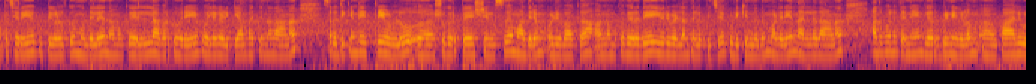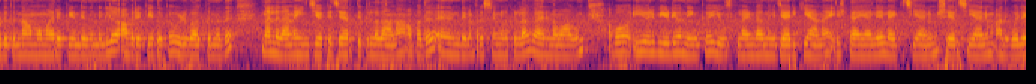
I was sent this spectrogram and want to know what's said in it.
അപ്പോൾ ചെറിയ കുട്ടികൾക്ക് മുതൽ നമുക്ക് എല്ലാവർക്കും ഒരേപോലെ കഴിക്കാൻ പറ്റുന്നതാണ്. ശ്രദ്ധിക്കേണ്ട ഇത്രയേ ഉള്ളൂ. ഷുഗർ പേഷ്യൻസ് മധുരം ഒഴിവാക്കുക നമുക്ക് വെറുതെ ഈ ഒരു വെള്ളം തിളപ്പിച്ച് കുടിക്കുന്നതും വളരെ നല്ലതാണ്. അതുപോലെ തന്നെ ഗർഭിണികളും പാൽ കൊടുക്കുന്ന അമ്മമാരൊക്കെ ഉണ്ടെന്നുണ്ടെങ്കിൽ അവരൊക്കെ ഇതൊക്കെ ഒഴിവാക്കുന്നത് നല്ലതാണ്. ഇഞ്ചിയൊക്കെ ചേർത്തിട്ടുള്ളതാണ്. അപ്പോൾ അത് എന്തെങ്കിലും പ്രശ്നങ്ങൾക്കുള്ള കാരണമാകും. അപ്പോൾ ഈ ഒരു വീഡിയോ നിങ്ങൾക്ക് യൂസ്ഫുൾ ആയിട്ടുണ്ടാകുമെന്ന് വിചാരിക്കുകയാണ്. ഇഷ്ടമായാൽ ലൈക്ക് ചെയ്യാനും ഷെയർ ചെയ്യാനും അതുപോലെ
